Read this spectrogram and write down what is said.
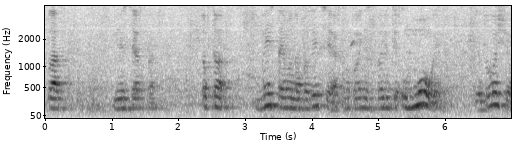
склад міністерства. Тобто ми стоїмо на позиціях, ми повинні створити умови для того, щоб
